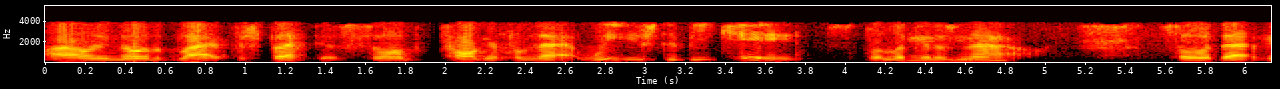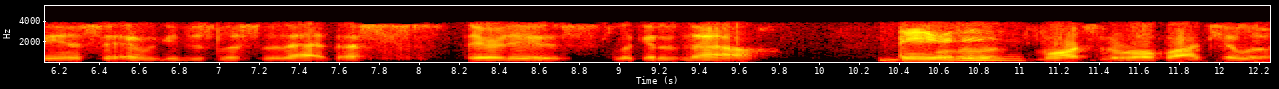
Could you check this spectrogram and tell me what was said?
I only know the black perspective. So I'm talking from that. We used to be kings, but look at us Mhm. now. So with that being said, we can just listen to that. That's there. It is. Look at us now. There it is. March of the Robot Killer.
